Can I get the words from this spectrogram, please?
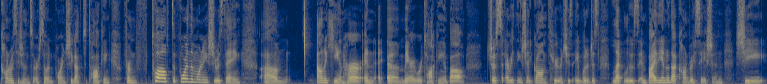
conversations are so important. She got to talking from twelve to four in the morning, she was saying, um, Aniki and her and uh, Merry were talking about just everything she had gone through, and she was able to just let loose. And by the end of that conversation, she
